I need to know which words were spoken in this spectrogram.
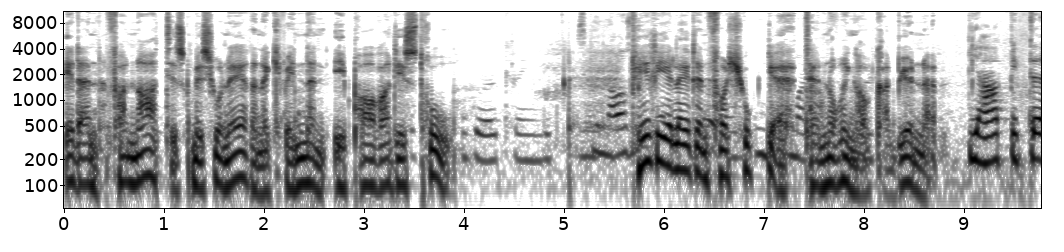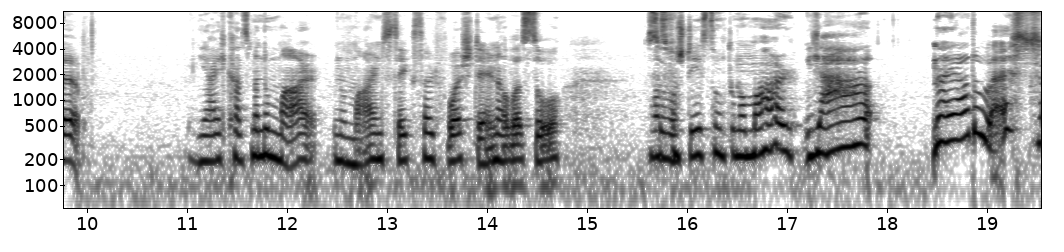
er den fanatisk misjonerende kvinnen i paradistro. Ferieleiren for tjukke tenåringer kan begynne. Ja, bitte. Ja, ich kann es mir normal, normalen Sex halt vorstellen, aber so. Was so. verstehst du unter normal? Ja, naja, du hadde bæsj.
